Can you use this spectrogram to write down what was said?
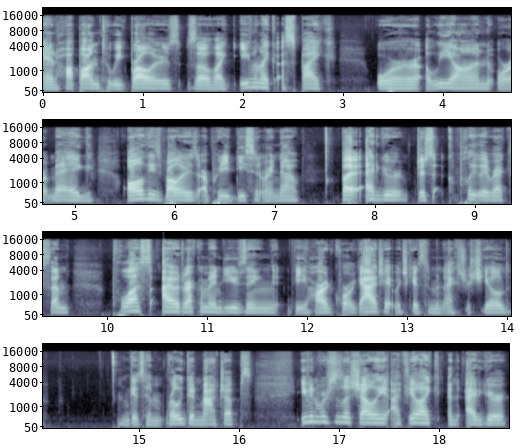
and hop on to weak brawlers. So like even like a Spike or a Leon or a Meg, all of these brawlers are pretty decent right now. But Edgar just completely wrecks them. Plus, I would recommend using the hardcore gadget, which gives him an extra shield and gives him really good matchups. Even versus a Shelly, I feel like an Edgar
